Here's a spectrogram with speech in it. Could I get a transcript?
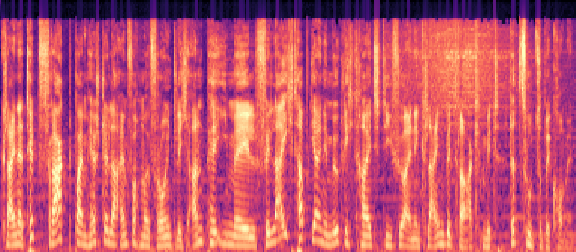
Kleiner Tipp, fragt beim Hersteller einfach mal freundlich an per E-Mail. Vielleicht habt ihr eine Möglichkeit, die für einen kleinen Betrag mit dazu zu bekommen.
